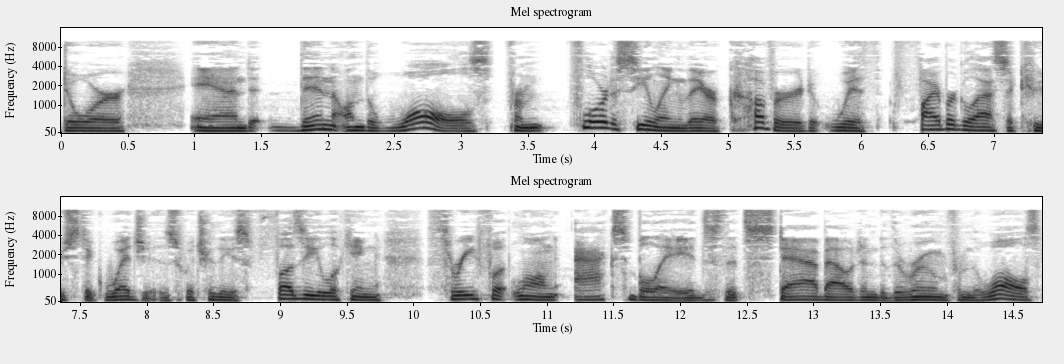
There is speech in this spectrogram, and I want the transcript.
door. And then on the walls from floor to ceiling, they are covered with fiberglass acoustic wedges, which are these fuzzy looking three foot long axe blades that stab out into the room from the walls.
